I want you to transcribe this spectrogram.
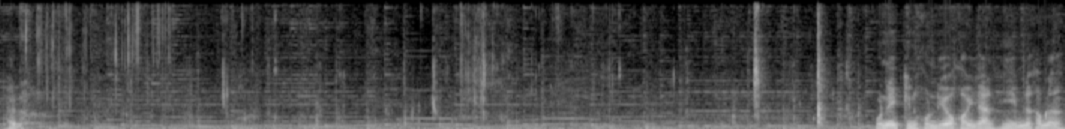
เผ็ด วันนี้กินคนเดียวขออย่านฮีมนะครับเนอะ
